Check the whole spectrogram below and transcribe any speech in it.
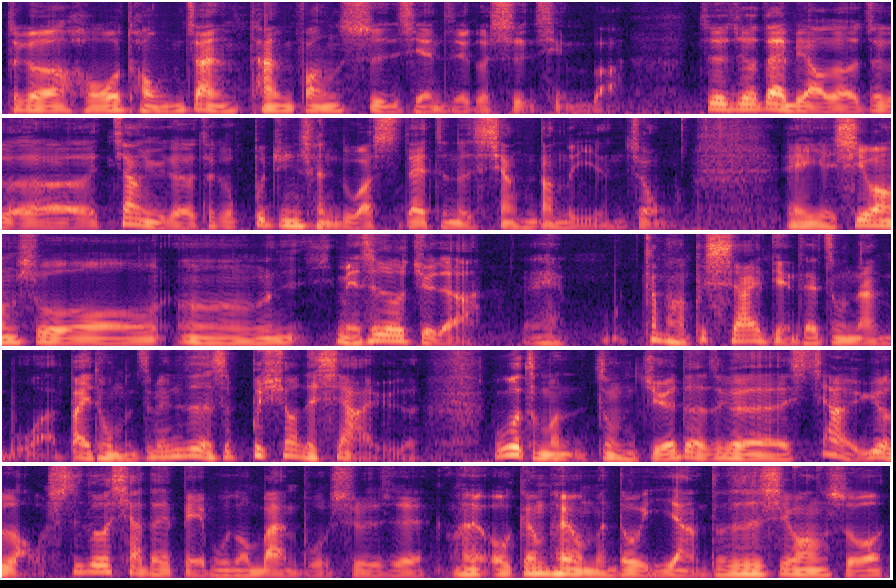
这个猴硐站坍方事件这个事情吧？这就代表了这个降雨的这个不均程度啊，实在真的相当的严重。诶，也希望说，嗯，每次都觉得啊。哎，干嘛不下一点在中南部啊？拜托，我们这边真的是不需要再下雨了。不过怎么总觉得这个下雨又老是都下在北部东半部，是不是？我跟朋友们都一样，都是希望说，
